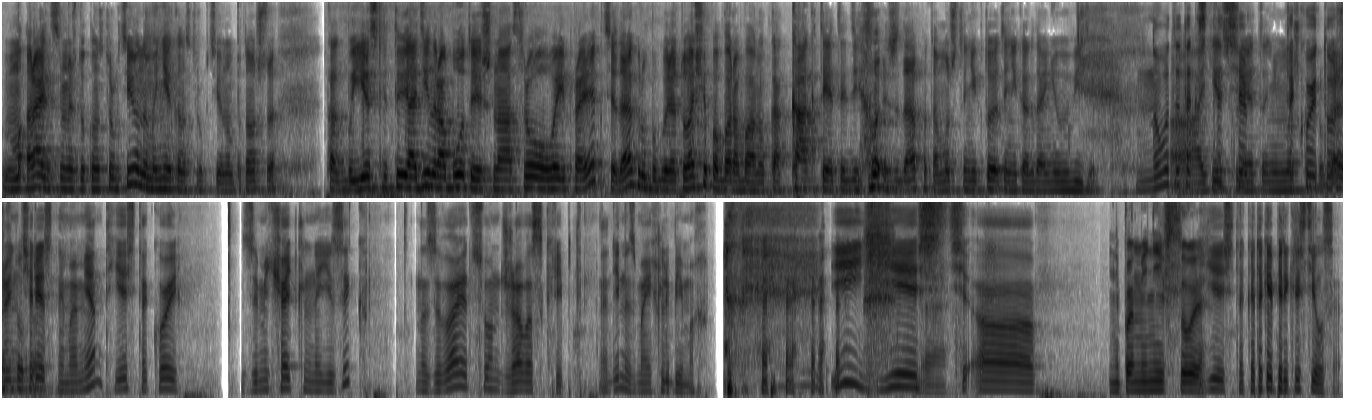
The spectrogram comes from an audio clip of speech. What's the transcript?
разница между конструктивным и неконструктивным, потому что как бы если ты один работаешь на throwaway проекте, да, грубо говоря, то вообще по барабану, как, как ты это делаешь, да, потому что никто это никогда не увидит. Ну вот это, а кстати, если это такой тоже штука... интересный момент. Есть такой замечательный язык, называется он JavaScript, один из моих любимых. И есть... Не помяни в суе. Есть такая, такая перекрестился.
